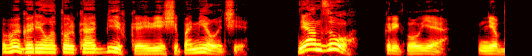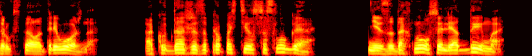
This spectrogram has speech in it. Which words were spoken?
Выгорела только обивка и вещи по мелочи. «Нянзу!» — крикнул я. Мне вдруг стало тревожно. А куда же запропастился слуга? Не задохнулся ли от дыма?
